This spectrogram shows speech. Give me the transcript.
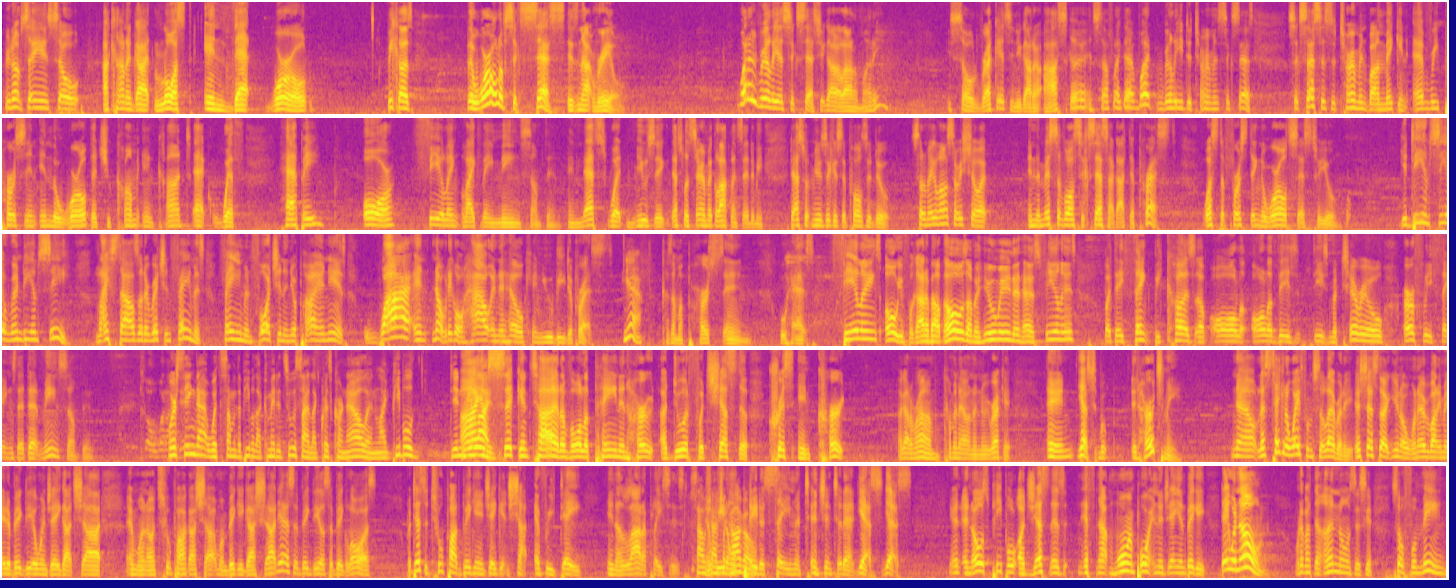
You know what I'm saying? So I kind of got lost in that world because the world of success is not real. What really is success? You got a lot of money, you sold records, and you got an Oscar and stuff like that. What really determines success? Success is determined by making every person in the world that you come in contact with happy or feeling like they mean something. And that's what music, that's what Sarah McLachlan said to me. That's what music is supposed to do. So to make a long story short, in the midst of all success, I got depressed. What's the first thing the world says to you? Your DMC or Run DMC. Lifestyles of the rich and famous. Fame and fortune and your pioneers. Why and no, they go, how in the hell can you be depressed? Yeah. because I'm a person who has feelings. Oh, you forgot about those. I'm a human that has feelings. But they think because of all all of these these material earthly things that that means something. We're seeing that with some of the people that committed suicide, like Chris Cornell, and like people didn't I am sick and tired of all the pain and hurt. I do it for Chester, Chris, and Kurt. I got a rhyme coming out in a new record. And yes, it hurts me. Now, let's take it away from celebrity. It's just like, you know, when everybody made a big deal when Jay got shot and when uh, Tupac got shot, when Biggie got shot. Yeah, it's a big deal. It's a big loss. But there's a Tupac, Biggie, and Jay getting shot every day in a lot of places. Southside and we Chicago. don't pay the same attention to that. Yes, yes. And, and those people are just as, if not more important than Jay and Biggie. They were known. What about the unknowns this year? So for me,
